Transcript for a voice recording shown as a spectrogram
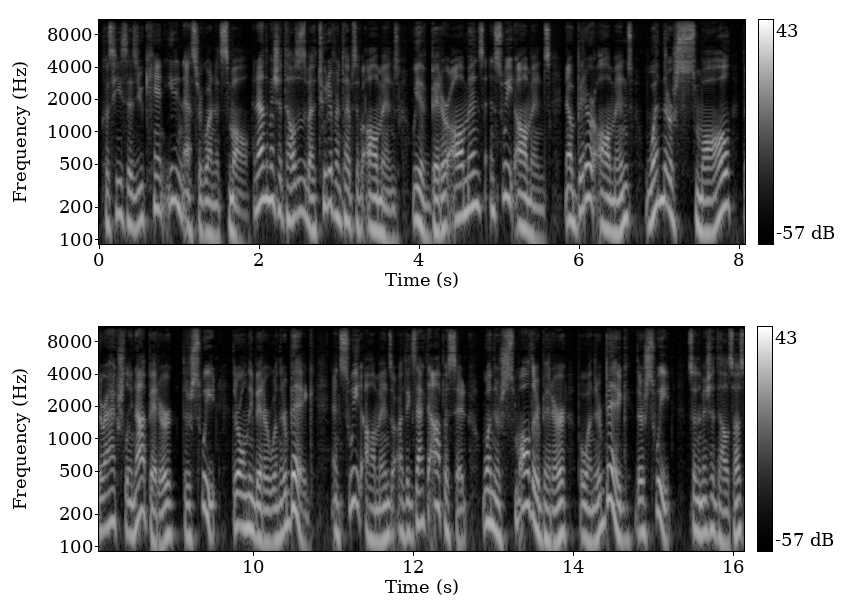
because he says you can't eat an esrog when it's small. And now the Mishnah tells us about two different types of almonds. We have bitter almonds and sweet almonds. Now bitter almonds, when they're small, they're actually not bitter, they're sweet. They're only bitter when they're big. And sweet almonds are the exact opposite. When they're small, they're bitter, but when they're big, they're sweet. So the Mishnah tells us,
